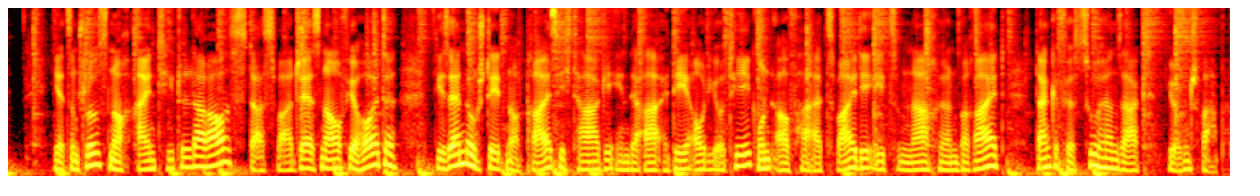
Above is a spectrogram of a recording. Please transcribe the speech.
Hier zum Schluss noch ein Titel daraus. Das war Jazz Now für heute. Die Sendung steht noch 30 Tage in der ARD Audiothek und auf hr2.de zum Nachhören bereit. Danke fürs Zuhören, sagt Jürgen Schwab.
